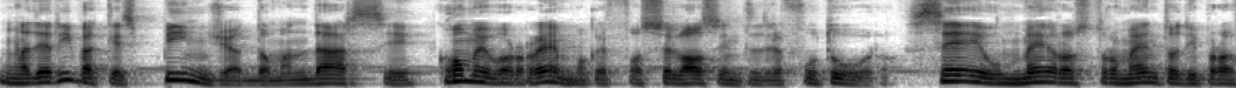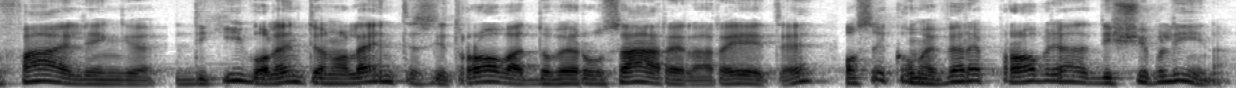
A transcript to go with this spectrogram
Una deriva che spinge a domandarsi come vorremmo che fosse l'OSINT del futuro, se è un mero strumento di profiling di chi volente o nolente si trova a dover usare la rete, o se come vera e propria disciplina,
